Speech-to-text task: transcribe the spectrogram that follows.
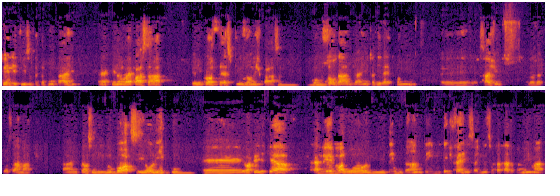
benefício, uma certa vantagem, né, que não vai passar pelo processo que os homens passam como soldados, já entra direto como é, sargentos das Forças Armadas. Tá? Então, assim, no boxe olímpico, é, eu acredito que a é o mesmo valor, não tem mudando, não tem, não tem diferença. As meninas são tratadas com a mesma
